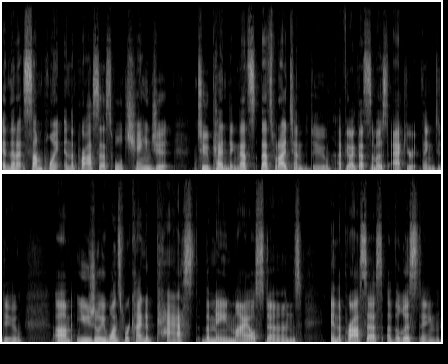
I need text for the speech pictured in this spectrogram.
and then at some point in the process we'll change it to pending. That's that's what I tend to do. I feel like that's the most accurate thing to do. Um, usually, once we're kind of past the main milestones in the process of the listing,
